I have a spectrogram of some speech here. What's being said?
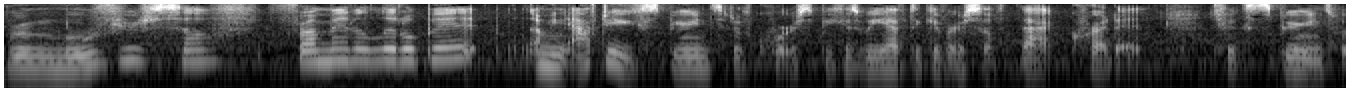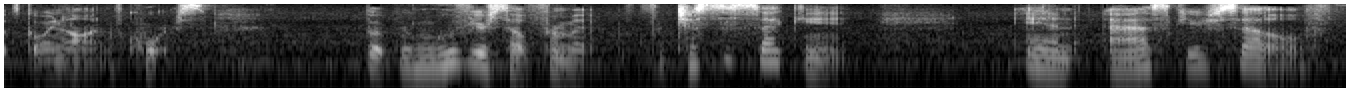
remove yourself from it a little bit. I mean, after you experience it, of course, because we have to give ourselves that credit to experience what's going on, of course. But remove yourself from it for just a second and ask yourself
